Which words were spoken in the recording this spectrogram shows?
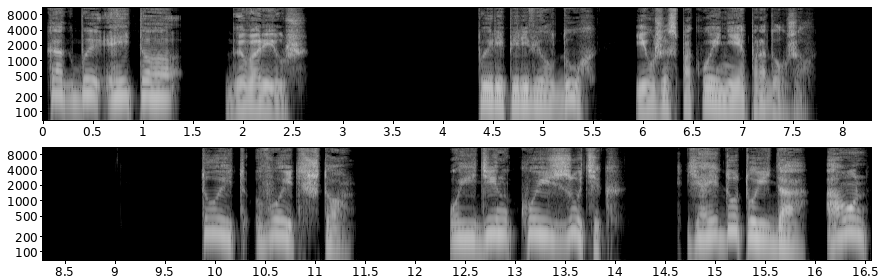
как бы эй-то... — Говори уж. Пыри перевел дух и уже спокойнее продолжил. — Тует воет что? Уйдин куйзутик. Я иду туйда, а он...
